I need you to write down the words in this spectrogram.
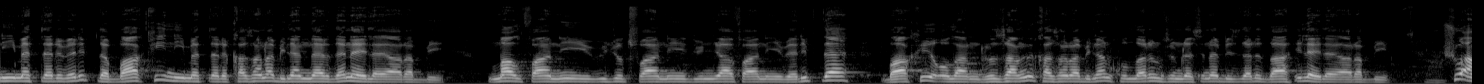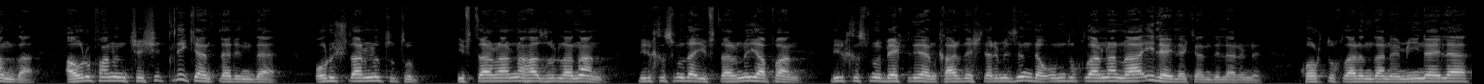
nimetleri verip de baki nimetleri kazanabilenlerden eyle ya Rabbi. Mal fani, vücut fani, dünya fani verip de baki olan rızanı kazanabilen kulların zümresine bizleri dahil eyle ya Rabbi. Şu anda Avrupa'nın çeşitli kentlerinde oruçlarını tutup iftarlarına hazırlanan, bir kısmı da iftarını yapan, bir kısmı bekleyen kardeşlerimizin de umduklarına nail eyle kendilerini. Korktuklarından emin eyle,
